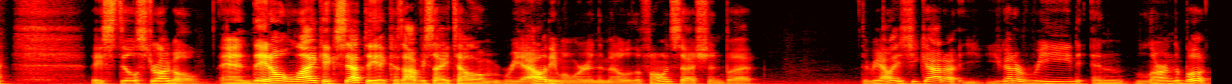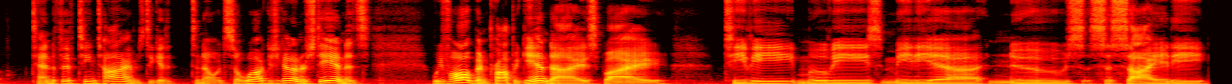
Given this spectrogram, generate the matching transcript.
they still struggle and they don't like accepting it because obviously I tell them reality when we're in the middle of the phone session. But the reality is you gotta you gotta read and learn the book ten to fifteen times to get to know it so well because you gotta understand it's we've all been propagandized by TV, movies, media, news, society.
